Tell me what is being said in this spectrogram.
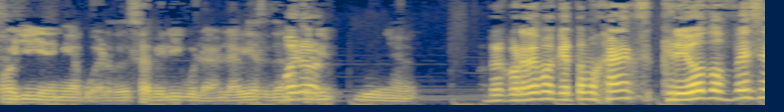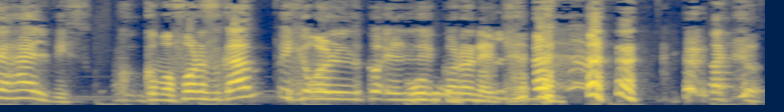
Oye, ya ni me acuerdo de esa película, la vi hace tanto Bueno, tiempo. Recordemos que Tom Hanks creó dos veces a Elvis, como Forrest Gump y como el, el- el Oh. coronel. Exacto.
